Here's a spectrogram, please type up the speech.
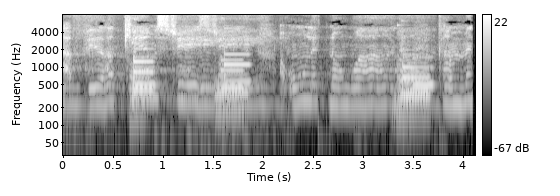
I feel a chemistry. I won't let no one come in.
